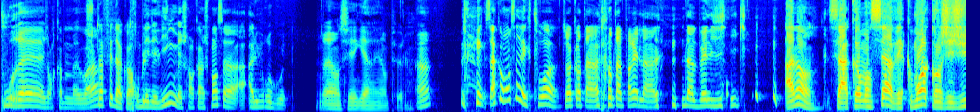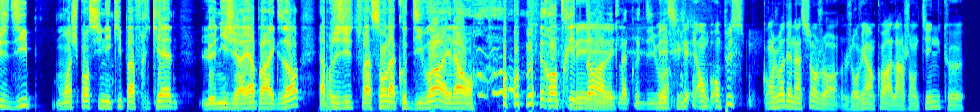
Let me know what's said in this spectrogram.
pourrait, genre comme euh, voilà, tout à fait d'accord. troubler des lignes, mais genre, quand je pense à, à l'Uruguay. Ouais, on s'est égaré un peu là. Ça commence avec toi, tu vois, quand t'as quand t'as parlé de la, de la Belgique. Ah non, ça a commencé avec moi quand j'ai juste dit, moi je pense une équipe africaine, le Nigeria par exemple. Et après j'ai dit de toute façon la Côte d'Ivoire et là on, on est rentré Mais- dedans avec la Côte d'Ivoire. En, en plus, quand je vois des nations, genre, je reviens encore à l'Argentine, que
